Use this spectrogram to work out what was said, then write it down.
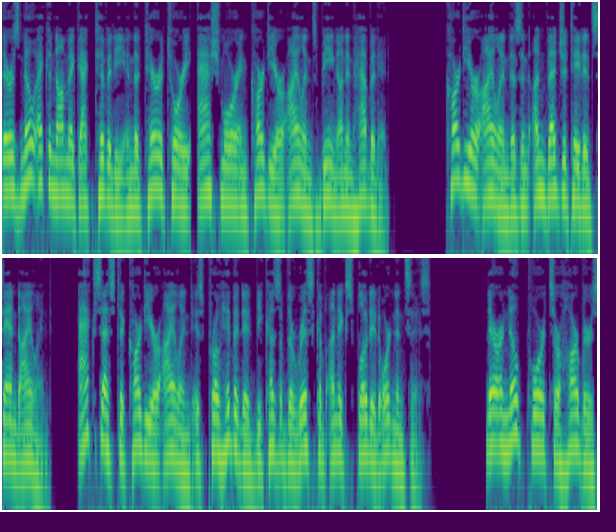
There is no economic activity in the territory, Ashmore and Cartier Islands being uninhabited. Cartier Island is an unvegetated sand island. Access to Cartier Island is prohibited because of the risk of unexploded ordnances. There are no ports or harbors,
